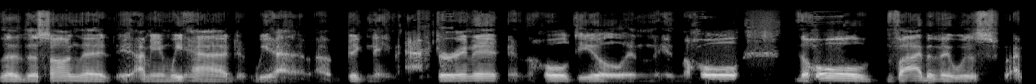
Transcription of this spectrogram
The the song that I mean we had we had a big name actor in it and the whole deal and, and the whole the whole vibe of it was I,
